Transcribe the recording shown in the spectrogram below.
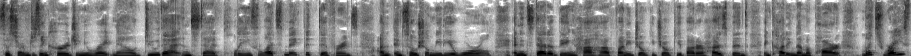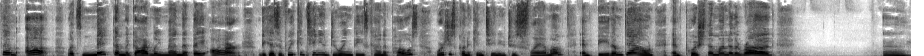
Sister, I'm just encouraging you right now. Do that instead. Please, let's make the difference on, in social media world. And instead of being ha ha funny, jokey, jokey about our husbands and cutting them apart, let's raise them up. Let's make them the godly men that they are. Because if we continue doing these kind of posts, we're just going to continue to slam them and beat them down and push them under the rug. Mm.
